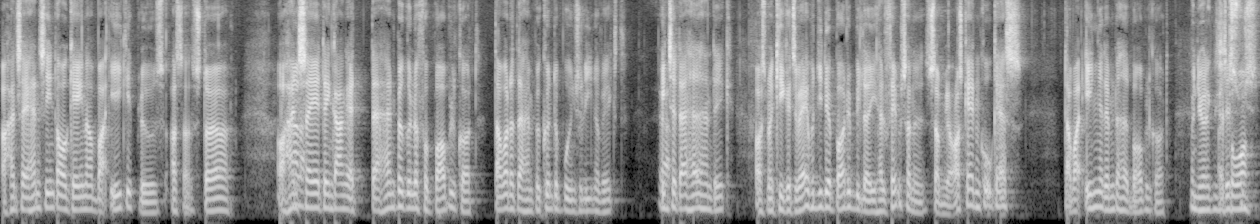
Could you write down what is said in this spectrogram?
og han sagde, at hans indre organer var ikke blevet altså, større. Og han Nej, nej. sagde dengang, at da han begyndte at få boblegut, der var det, da han begyndte at bruge insulin og vækst. Ja. Indtil da havde han det ikke. Og hvis man kigger tilbage på de der bodybuildere i 90'erne, som jo også gav den god gas, der var ingen af dem, der havde boblegut. Men de jo ikke det store. synes...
